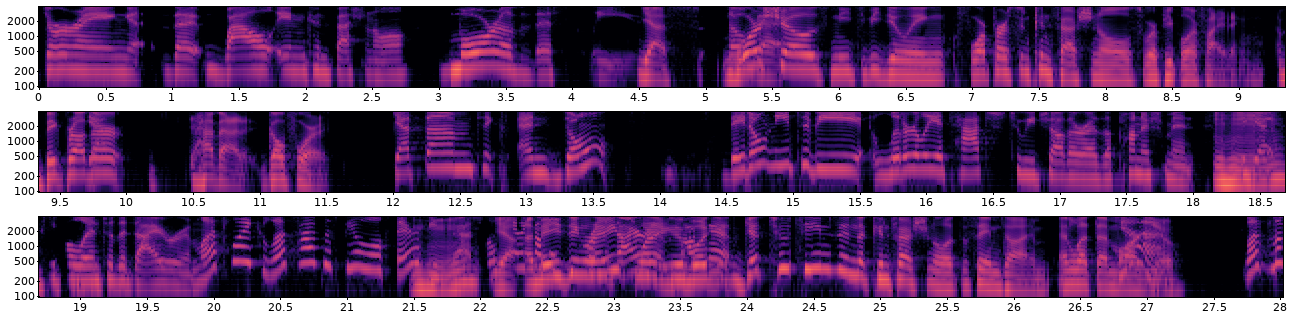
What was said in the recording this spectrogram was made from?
during the while in confessional more of this please Yes. So More good. shows need to be doing four person confessionals where people are fighting. Big Brother, have at it. Go for it. get them to and don't they don't need to be literally attached to each other as a punishment to Mhm. get people into the diary room. Let's like let's have this be a little therapy Mhm. session. Let's Yeah. get Amazing people in the race. diary Wanna- room, talk would- it out. get two teams in the confessional at the same time and let them Yeah. argue. Let them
